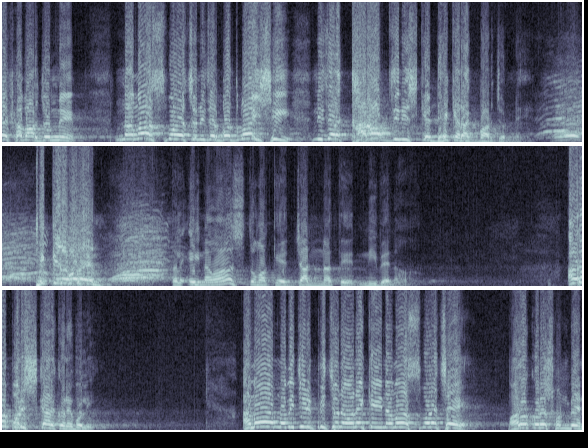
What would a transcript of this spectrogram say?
দেখাবার জন্যে। নামাজ পড়েছো নিজের বদমাইশি, নিজের খারাপ জিনিসকে ঢেকে রাখবার জন্যে। ঠিক কিনা বলেন? তাহলে এই নামাজ তোমাকে জান্নাতে নিবে না। আরও পরিষ্কার করে বলি, আমার নবীজির পিছনে অনেকেই নামাজ পড়েছে, ভালো করে শুনবেন।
